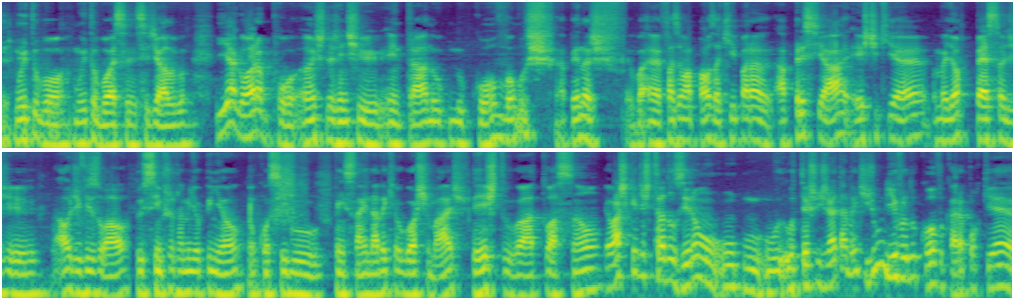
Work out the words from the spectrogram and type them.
Muito bom, muito bom esse, esse diálogo. E agora, pô, antes da gente entrar no, no Corvo, vamos apenas é, fazer uma pausa aqui para apreciar este que é a melhor peça de audiovisual dos Simpsons, na minha opinião. Não consigo pensar em nada que eu goste mais. Texto, a atuação. Eu acho que eles traduziram um- um- o- o texto diretamente de um livro do Corvo, cara, porque é,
